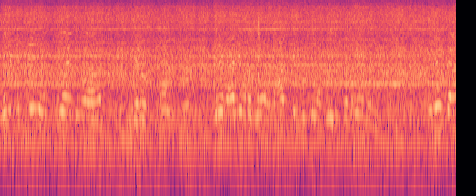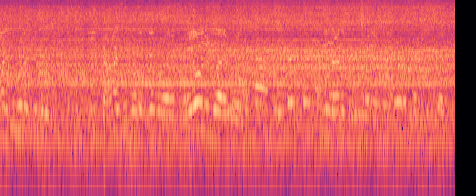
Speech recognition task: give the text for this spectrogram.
ഒരു കിറ്റ് മൂവായിരം രൂപ കാശ് മുടക്കി ലാസ്റ്റ് പുള്ളി നമ്മൾ ഈ ചെലവ് ഇത് കാശ് മുടക്കിയെങ്കിലും ഈ കാശ് മുടക്കിയ പ്രയോജനം അത് ഞാൻ മുഴുവൻ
